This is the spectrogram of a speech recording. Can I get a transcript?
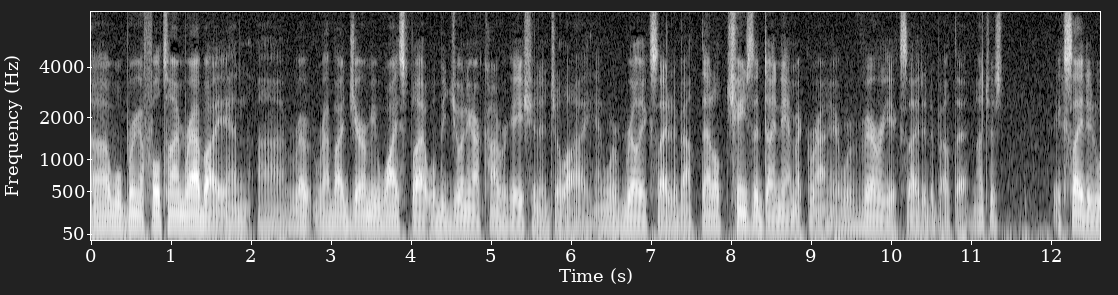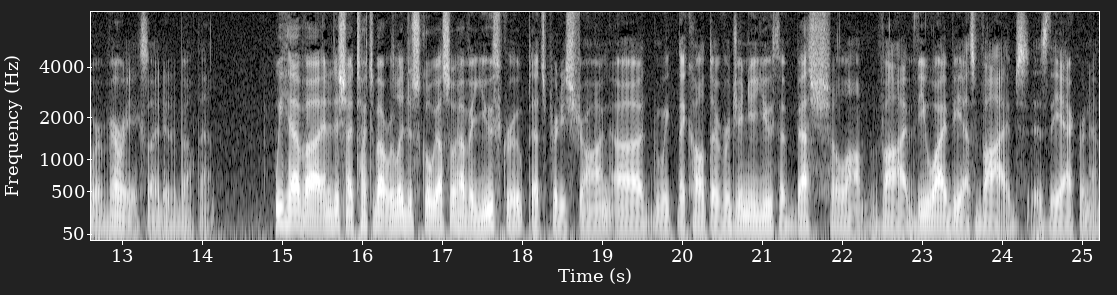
uh, we'll bring a full-time rabbi in. Uh, rabbi Jeremy Weisblatt will be joining our congregation in July, and we're really excited about that. That'll change the dynamic around here. We're very excited about that. Not just excited, we're very excited about that. We have, uh, in addition, I talked about religious school. We also have a youth group that's pretty strong. Uh, we, they call it the Virginia Youth of Beth Sholom, VIBE, V-Y-B-S, VIBES is the acronym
